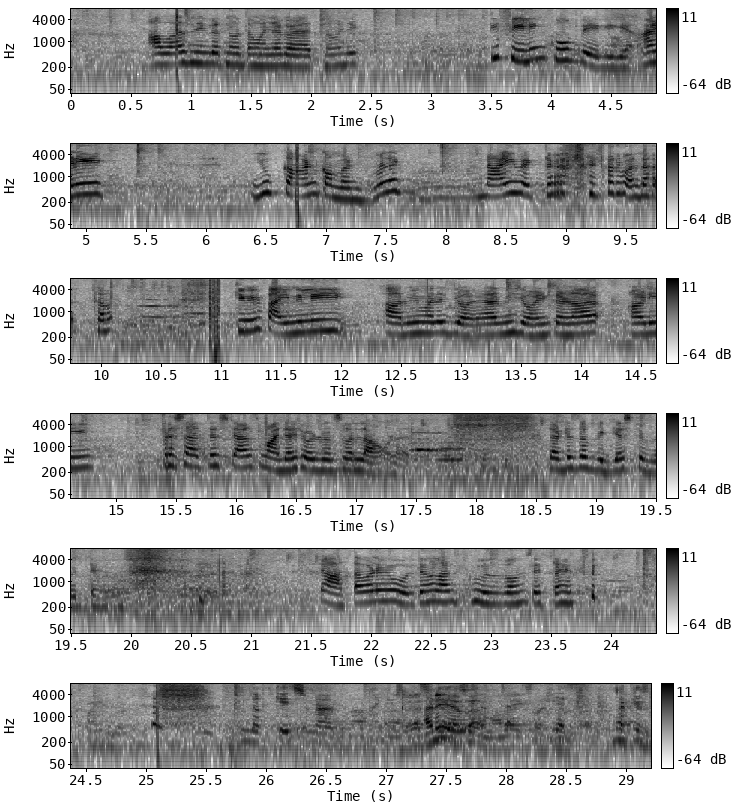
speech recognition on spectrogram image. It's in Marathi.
आवाज निघत नव्हता माझ्या गळ्यातनं. म्हणजे ती फिलिंग खूप वेगळी आहे. आणि यू कांट कमेंट म्हणजे नाही व्यक्त करता येणार मला आत्ता की मी फायनली आर्मीमध्ये जॉईन आर्मी जॉईन करणार आणि प्रसादचे स्टार्स माझ्या शोल्डर्सवर लावणार. That is the biggest tribute आता पण मी बोलते मला घुस बॉम्स येत आहेत नक्कीच मॅम आणि नक्कीच.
